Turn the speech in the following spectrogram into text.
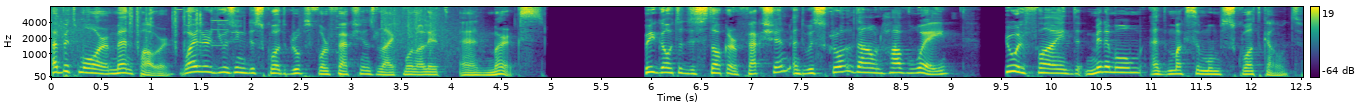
a bit more manpower, while reducing the squad groups for factions like Monolith and Mercs. We go to the Stalker faction and we scroll down halfway, you will find minimum and maximum squad count.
